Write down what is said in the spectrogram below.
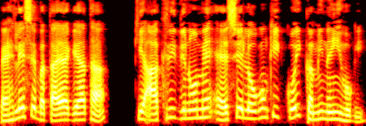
पहले से बताया गया था कि आखिरी दिनों में ऐसे लोगों की कोई कमी नहीं होगी।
